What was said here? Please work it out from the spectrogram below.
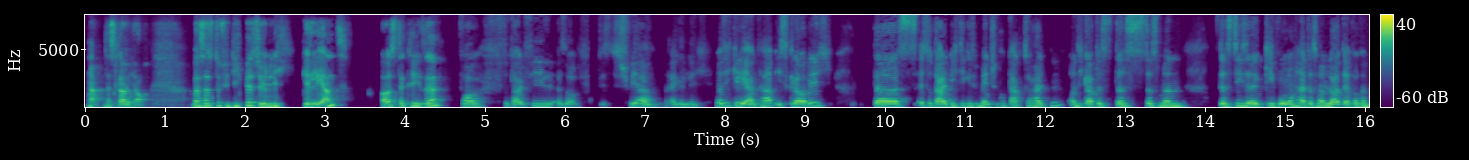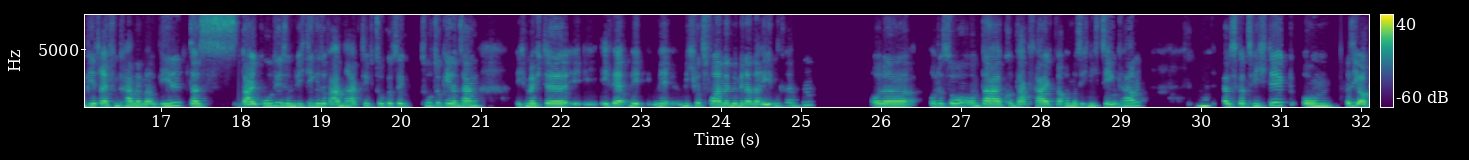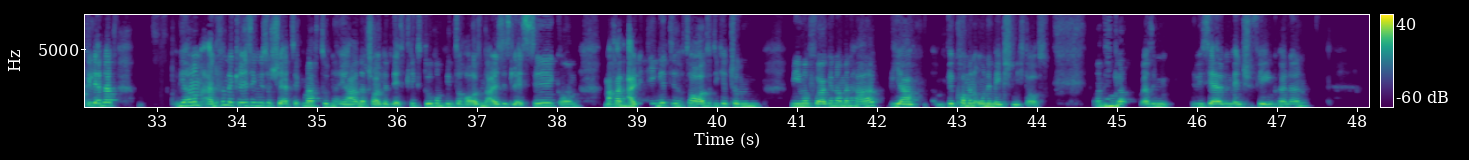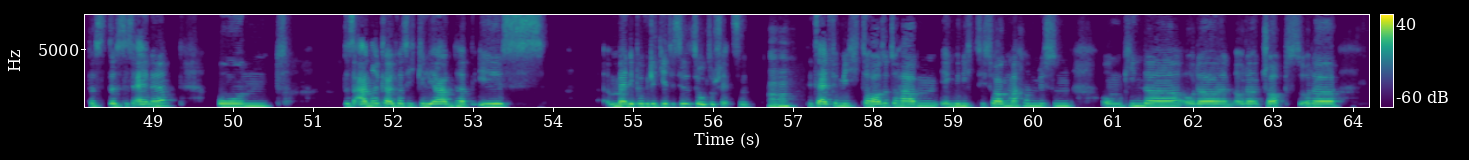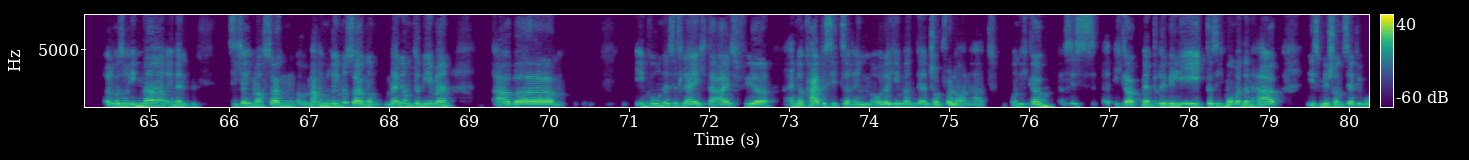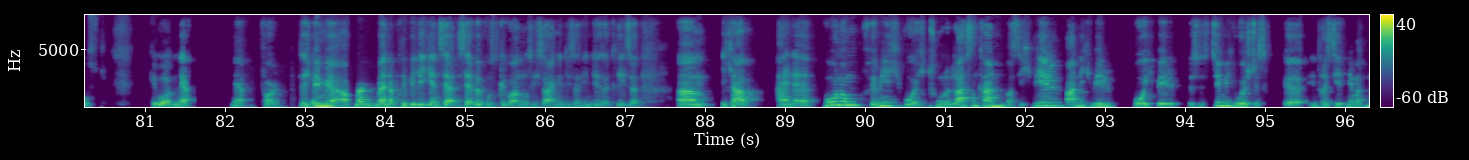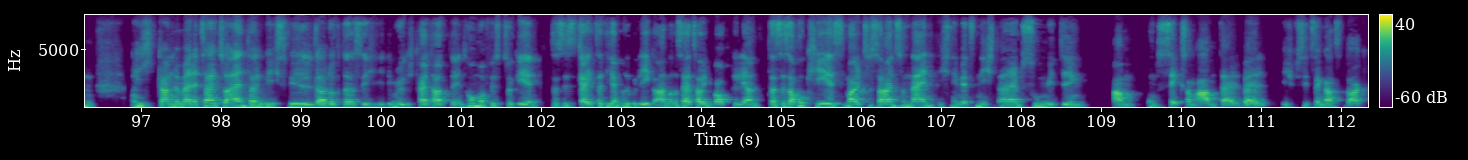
Ja, das glaube ich auch. Was hast du für dich persönlich gelernt aus der Krise? Boah, total viel. Also, das ist schwer eigentlich. Was ich gelernt habe, ist, glaube ich, dass es total wichtig ist, mit Menschen Kontakt zu halten. Und ich glaube, dass, dass, dass man dass diese Gewohnheit, dass man Leute einfach ein Bier treffen kann, wenn man will, das total gut ist und wichtig ist, auf andere aktiv zuzugehen und sagen, ich möchte, ich wär, mich, mich würde es freuen, wenn wir miteinander reden könnten oder, oder so und da Kontakt halten, auch wenn man sich nicht sehen kann. Mhm. Das ist ganz wichtig. Und was ich auch gelernt habe, wir haben am Anfang der Krise irgendwie so Scherze gemacht, so, naja, dann schaue ich halt Netflix durch und bin zu Hause und alles ist lässig und mache halt mhm. all die Dinge die zu Hause, die ich jetzt schon mir immer vorgenommen habe. Ja, wir kommen ohne Menschen nicht aus. Und mhm. ich glaube, also wie sehr Menschen fehlen können, das, das ist das eine. Und das andere, glaube ich, was ich gelernt habe, ist, meine privilegierte Situation zu schätzen. Mhm. Die Zeit für mich zu Hause zu haben, irgendwie nicht sich Sorgen machen müssen um Kinder oder, oder Jobs oder, oder was auch immer. Ich meine, sicher, ich mache sagen, mache ich mir immer Sorgen um meine Unternehmen, aber im Grunde ist es leichter als für eine Lokalbesitzerin oder jemanden, der einen Job verloren hat. Und ich glaube, mhm. das ist, ich glaube, mein Privileg, das ich momentan habe, ist mir schon sehr bewusst geworden. Ja, ja, voll. Also ich bin mir auch meiner Privilegien sehr, sehr bewusst geworden, muss ich sagen, in dieser, in dieser Krise. Ähm, ich habe eine Wohnung für mich, wo ich tun und lassen kann, was ich will, wann ich will, wo ich will. Das ist ziemlich wurscht, das äh, interessiert niemanden. Ich kann mir meine Zeit so einteilen, wie ich es will, dadurch, dass ich die Möglichkeit hatte, ins Homeoffice zu gehen. Das ist gleichzeitig ein Privileg. Andererseits habe ich aber auch gelernt, dass es auch okay ist, mal zu sagen, so nein, ich nehme jetzt nicht an einem Zoom-Meeting um sechs am Abend teil, weil ich sitze den ganzen Tag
